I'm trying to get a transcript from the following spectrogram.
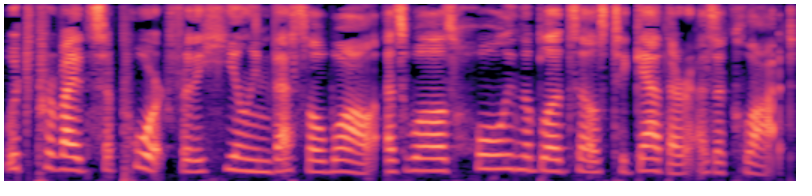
which provides support for the healing vessel wall as well as holding the blood cells together as a clot.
